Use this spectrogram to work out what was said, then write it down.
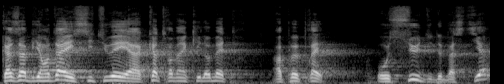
Casabianda est situé à 80 km à peu près au sud de Bastia,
